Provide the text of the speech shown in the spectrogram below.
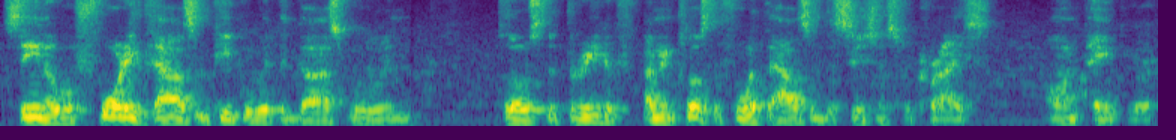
Seen over 40,000 people with the gospel, and close to three to, I mean, close to 4,000 decisions for Christ on paper.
